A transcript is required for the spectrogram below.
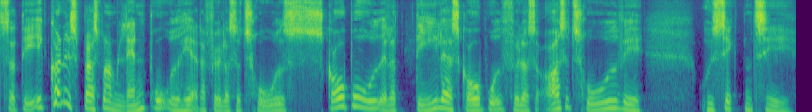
så det er ikke kun et spørgsmål om landbruget her, der føler sig truet. Skovbruget eller dele af skovbruget føler sig også truet ved udsigten til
